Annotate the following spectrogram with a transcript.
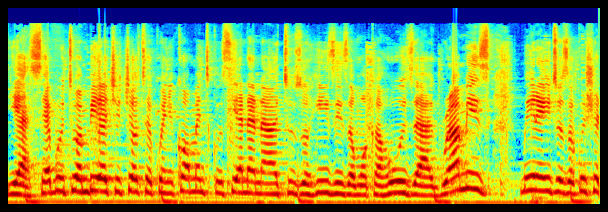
Yes, hebu tuambie chochote kwenye comment kuhusiana na tuzo hizi za mwaka huu za Grammys. Mimi naitwa Zakusha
